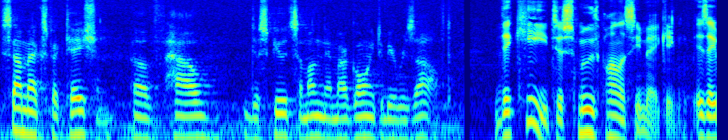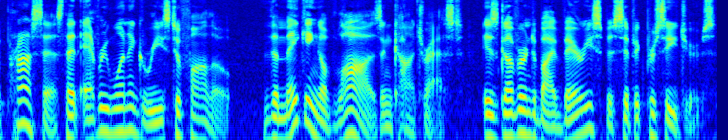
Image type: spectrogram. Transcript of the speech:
some expectation of how disputes among them are going to be resolved. The key to smooth policymaking is a process that everyone agrees to follow. The making of laws, in contrast, is governed by very specific procedures.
